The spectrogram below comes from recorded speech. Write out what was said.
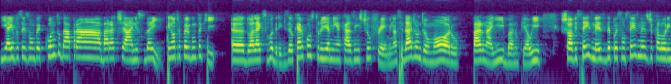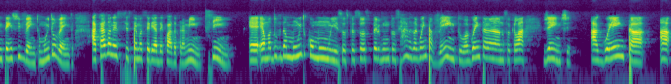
E aí vocês vão ver quanto dá para baratear nisso daí. Tem outra pergunta aqui. Uh, do Alex Rodrigues. Eu quero construir a minha casa em steel frame. Na cidade onde eu moro, Parnaíba, no Piauí, chove seis meses, depois são seis meses de calor intenso e vento, muito vento. A casa nesse sistema seria adequada para mim? Sim. É, é, uma dúvida muito comum isso. As pessoas perguntam assim, ah, mas aguenta vento? Aguenta não sei o que lá? Gente, aguenta a,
